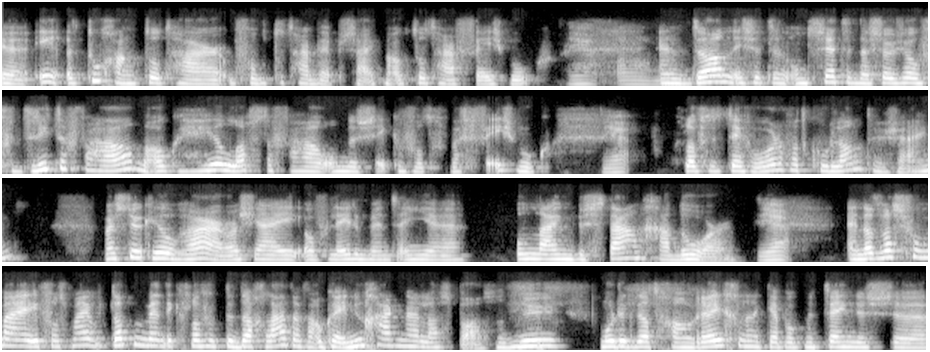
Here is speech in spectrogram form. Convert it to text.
uh, toegang tot haar, bijvoorbeeld tot haar website, maar ook tot haar Facebook. Ja, oh en dan is het een ontzettend, nou, sowieso verdrietig verhaal, maar ook een heel lastig verhaal om dus zeker bijvoorbeeld bij Facebook. Ja. Ik geloof dat er tegenwoordig wat coulanter zijn. Maar het is natuurlijk heel raar als jij overleden bent en je online bestaan gaat door. Ja. En dat was voor mij, volgens mij op dat moment, ik geloof ik de dag later, van oké, nu ga ik naar LastPass. Want nu moet ik dat gewoon regelen. Ik heb ook meteen dus uh,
